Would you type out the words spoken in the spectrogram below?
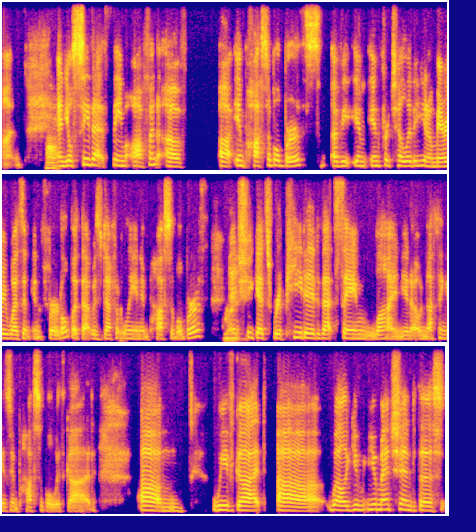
And you'll see that theme often of uh, impossible births of in- infertility. You know, Mary wasn't infertile, but that was definitely an impossible birth. Right. And she gets repeated that same line, you know, nothing is impossible with God. Um, we've got, uh, well, you, you mentioned the,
